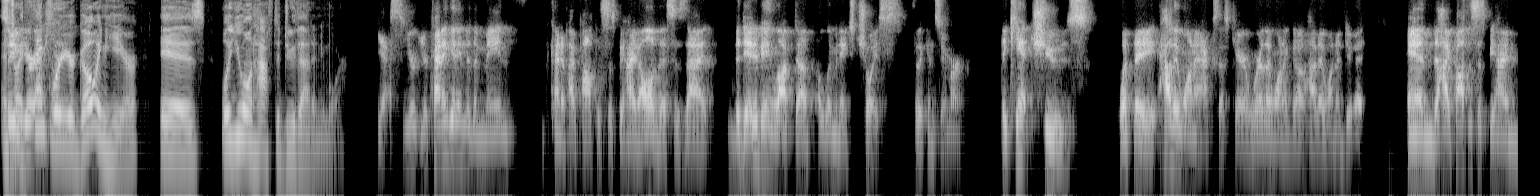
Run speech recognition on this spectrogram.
And So so, I think you're where you're going here is, well, you won't have to do that anymore. yes, you're, you're kind of getting to the main kind of hypothesis behind all of this is that the data being locked up eliminates choice for the consumer. They can't choose what they, how they want to access care, where they want to go, how they want to do it. And the hypothesis behind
